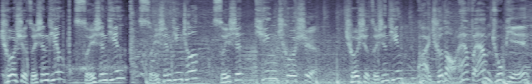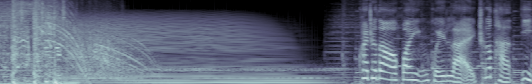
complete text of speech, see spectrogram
车是随身听，随身听，随身听车，随身听车是，车是随身听，快车道 FM 出品。快车道，欢迎回来！车坛一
